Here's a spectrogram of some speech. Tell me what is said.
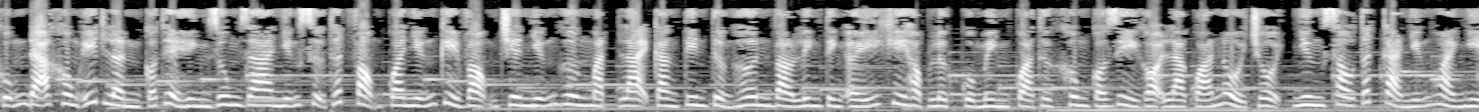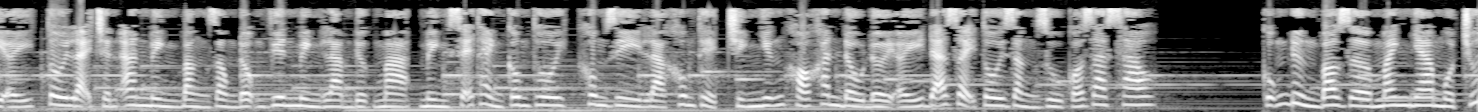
Cũng đã không ít lần có thể hình dung ra những sự thất vọng qua những kỳ vọng trên những gương mặt lại càng tin tưởng hơn vào linh tính ấy khi học lực của mình quả thực không có gì gọi là quá nổi trội, nhưng sau tất cả những hoài nghi ấy, tôi lại trấn an mình bằng dòng động viên mình làm được mà, mình sẽ thành công thôi, không gì là không thể, chính những khó khăn đầu đời ấy đã dạy tôi rằng dù có ra sao, cũng đừng bao giờ manh nha một chút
